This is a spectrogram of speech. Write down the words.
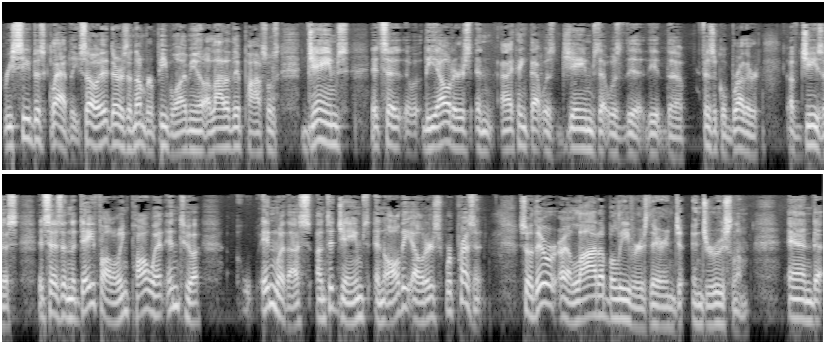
received us gladly." So there's a number of people. I mean, a lot of the apostles. James, it says the elders, and I think that was James. That was the the, the physical brother of Jesus. It says, "In the day following, Paul went into a, in with us unto James, and all the elders were present. So there were a lot of believers there in, in Jerusalem. And,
